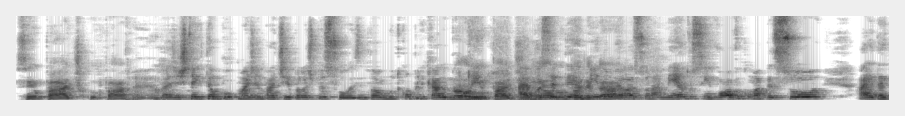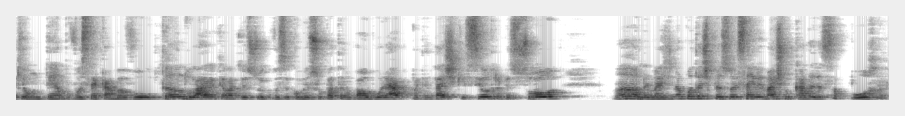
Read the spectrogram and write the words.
simpático, pá. É, a gente tem que ter um pouco mais de empatia pelas pessoas. Então é muito complicado Não, porque empadinha Aí você não termina um relacionamento, se envolve com uma pessoa, aí daqui a um tempo você acaba voltando lá com aquela pessoa que você começou pra tampar o buraco, pra tentar esquecer outra pessoa. Mano, imagina quantas pessoas saem machucadas dessa porra.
